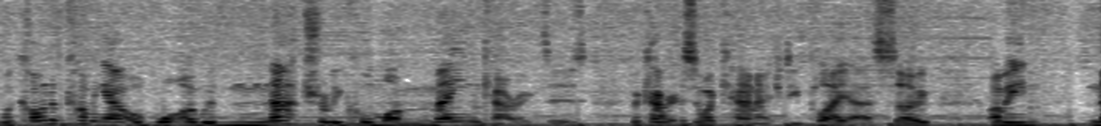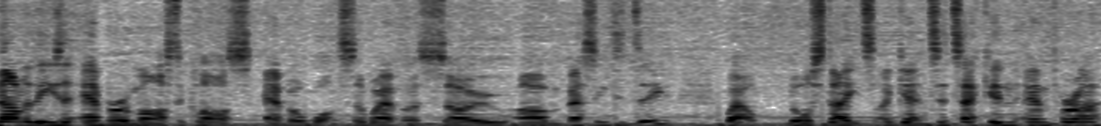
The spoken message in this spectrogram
we're kind of coming out of what I would naturally call my main characters, the characters who I can actually play as. So, I mean, none of these are ever a masterclass ever whatsoever. So, um, best thing to do, well, law states I get to Tekken Emperor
